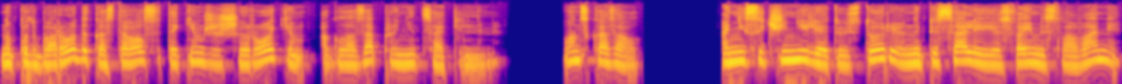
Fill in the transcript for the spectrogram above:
но подбородок оставался таким же широким, а глаза проницательными. Он сказал, они сочинили эту историю, написали ее своими словами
